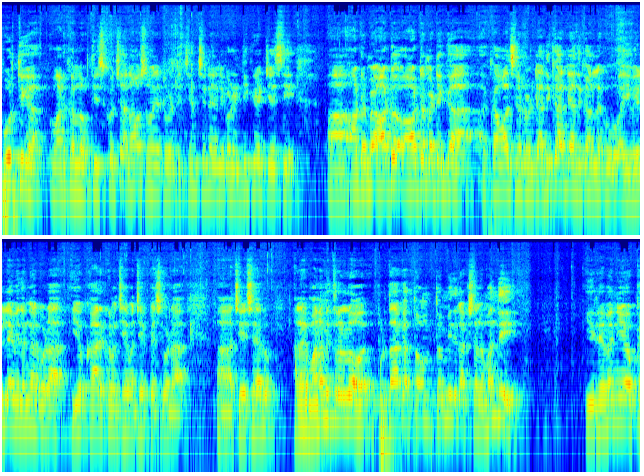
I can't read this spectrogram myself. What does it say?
పూర్తిగా వాడకంలోకి తీసుకొచ్చి అనవసరమైనటువంటి చిన్న చిన్న కూడా ఇంటిగ్రేట్ చేసి ఆటోమే ఆటో ఆటోమేటిక్గా కావాల్సినటువంటి అధికారిని అధికారులకు అవి వెళ్ళే విధంగా కూడా ఈ యొక్క కార్యక్రమం చేయమని చెప్పేసి కూడా చేశారు. అలాగే మన మిత్రుల్లో ఇప్పుడు దాకా తొమ్ తొమ్మిది లక్షల మంది ఈ రెవెన్యూ యొక్క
